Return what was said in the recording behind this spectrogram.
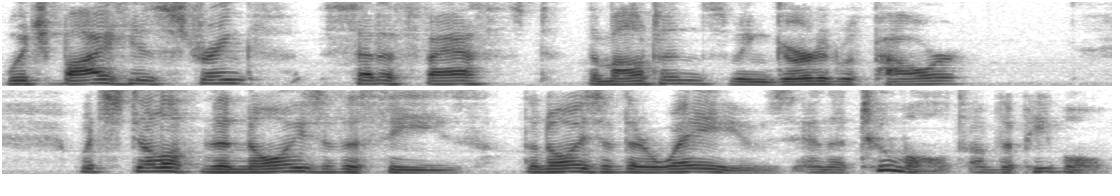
which by his strength setteth fast the mountains, being girded with power, which stilleth the noise of the seas, the noise of their waves, and the tumult of the people.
